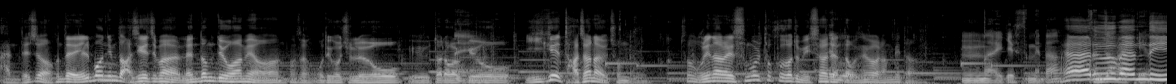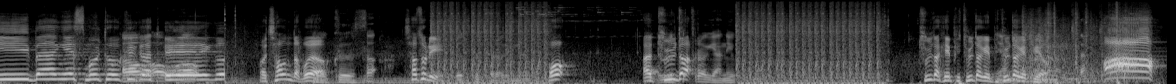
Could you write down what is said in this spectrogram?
안 되죠. 근데 1번님도 아시겠지만 랜덤 듀오 하면 항상 어디 가실래요? 예, 따라갈게요. 이게 다잖아요, 전부. 전 우리나라에 스몰 토크가 좀 있어야 된다고 아이고. 생각을 합니다. 음 알겠습니다 하루만 선정할게요. 네 방에 스몰 토크가 어, 어, 어. 되고. 어, 차 온다. 뭐야? 어, 그 싸... 차 소리. 루트 트럭입니다 어? 아, 둘 다, 트럭이 아니고 둘 다 개피, 둘 다 개피, 둘 다 개피요. 가능합니다. 아!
